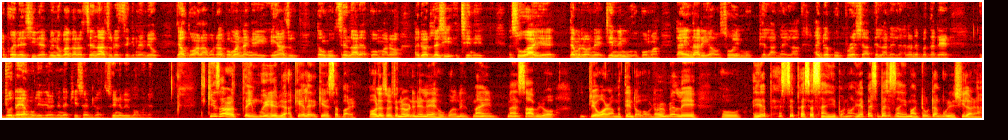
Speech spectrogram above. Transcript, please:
တစ်ဖွဲ့တည်းရှိတယ်မင်းတို့ဘက်ကတော့စဉ်းစားဆိုတဲ့ signal မျိုးရောက်သွားလာပေါ့နော်ဗမာနိုင်ငံရေးအင်အားစုတုံ့ခုစဉ်းစားတဲ့အပေါ်မှာတော့အဲ့တော့လက်ရှိအခြေအနေ အစိုးရရဲ့တက်မတော်နဲ့ဂျင်းနေမှုအပေါ်မှာတိုင်းရင်းသားတွေအောင်စိုးရိမ်မှုဖြစ်လာနိုင်လားအဲ့အတွက်ပို pressure ဖြစ်လာနိုင်လားအဲ့ဒါနဲ့ပတ်သက်တဲ့အကျိုးသက်ရောက်မှုလေးတွေတော့နည်းနည်းဖြည့်ဆွဲပြီးတော့ဆွေးနွေးပြပါဦးခင်ဗျာဒီကိစ္စကတော့တိမ်မွေ့တယ်ဗျအကဲလဲအကဲဆက်ပါတယ်ဘာလို့လဲဆိုတော့ကျွန်တော်တို့အနေနဲ့လဲဟိုပေါ့လေမှန်းမှန်းစပြီးတော့ပြောရတာမသိတော့ပါဘူးဒါပေမဲ့လဲဟိုအရက်ဖက်စစ်ဖက်ဆက်ဆံရေးပေါ့နော်အရက်ဖက်စစ်ဖက်ဆက်ဆံရေးမှာတိုးတက်မှုတွေရှိလာတာ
